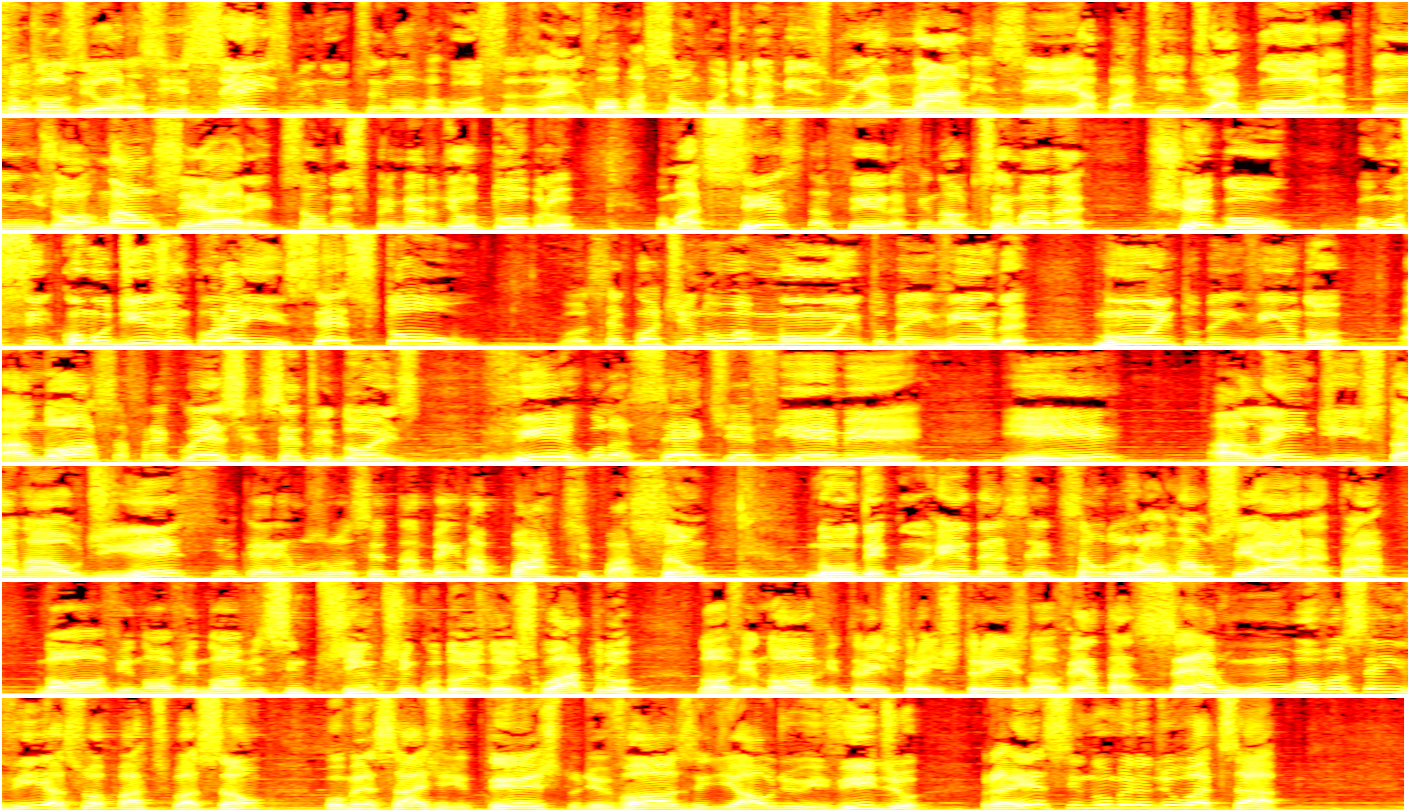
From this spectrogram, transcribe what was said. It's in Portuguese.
São 12 horas e 6 minutos em Nova Russas. É informação com dinamismo e análise. A partir de agora tem Jornal Seara, edição desse primeiro de outubro. Uma sexta-feira, final de semana chegou. Como, se, como dizem por aí, sextou. Você continua muito bem-vinda, muito bem-vindo à nossa frequência 102,7 FM. E Além de estar na audiência, queremos você também na participação no decorrer dessa edição do Jornal Seara, tá? 999555224 993339001 ou você envia a sua participação por mensagem de texto, de voz e de áudio e vídeo para esse número de WhatsApp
